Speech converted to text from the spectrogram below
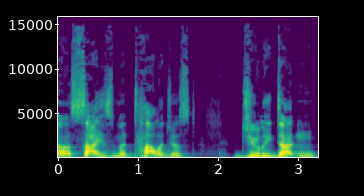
uh, seismologist Julie Dutton,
